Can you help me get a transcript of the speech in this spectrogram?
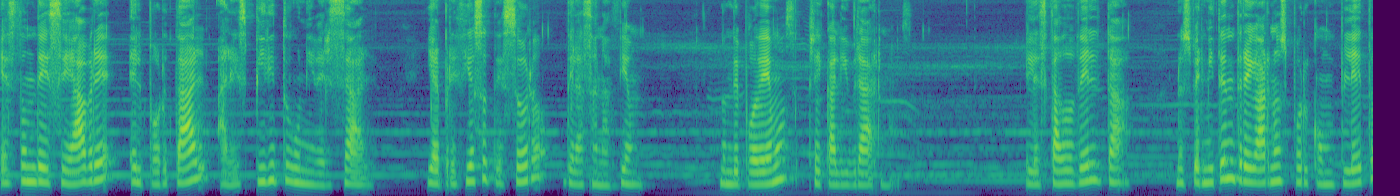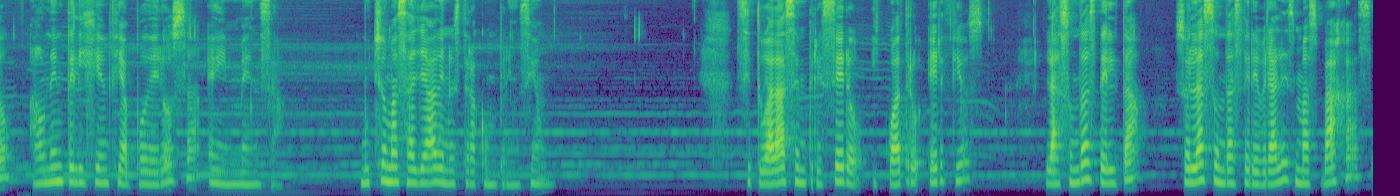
es donde se abre el portal al espíritu universal y al precioso tesoro de la sanación, donde podemos recalibrarnos. El estado delta nos permite entregarnos por completo a una inteligencia poderosa e inmensa, mucho más allá de nuestra comprensión. Situadas entre 0 y 4 hercios, las ondas delta son las ondas cerebrales más bajas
